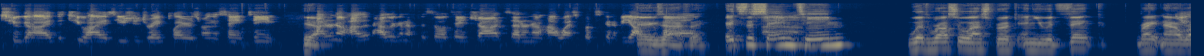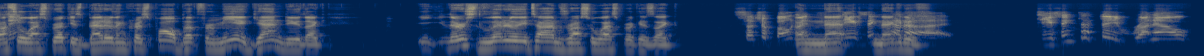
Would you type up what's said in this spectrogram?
two guys, the two highest usage rate players, are on the same team. Yeah. I don't know how, how they're going to facilitate shots. I don't know how Westbrook's going to be off the. Exactly. It's the same Um, team with Russell Westbrook, and you would think right now Russell think? Westbrook is better than Chris Paul. But for me, again, dude, like there's literally times Russell Westbrook is like Such a a net do you think negative. that? Uh, do you think that they run out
